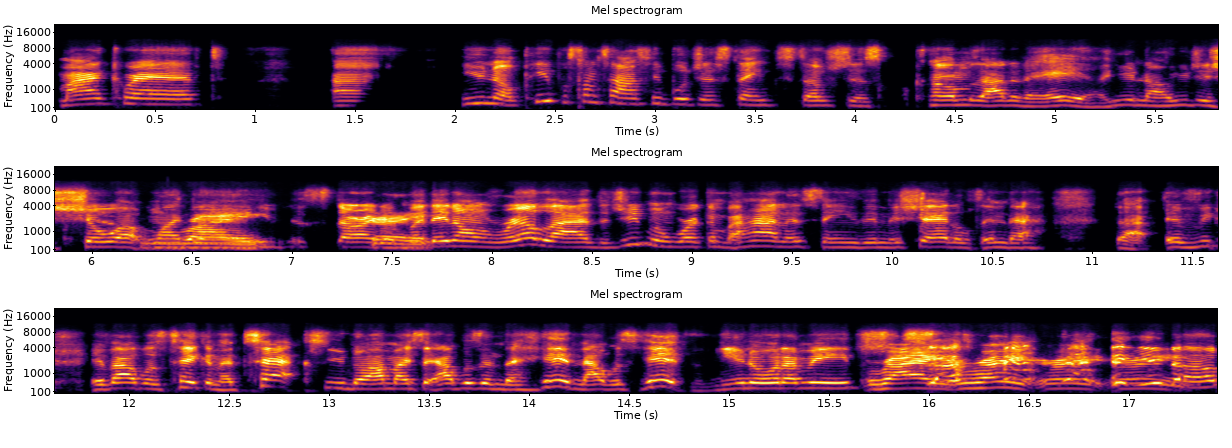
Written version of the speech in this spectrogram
my craft, uh, you know, people sometimes people just think stuff just comes out of the air. You know, you just show up one right. day and you just started, right. but they don't realize that you've been working behind the scenes in the shadows. In the, the if if I was taking a text, you know, I might say I was in the hidden. I was hidden. You know what I mean? Right, so, right, right, right. you know,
